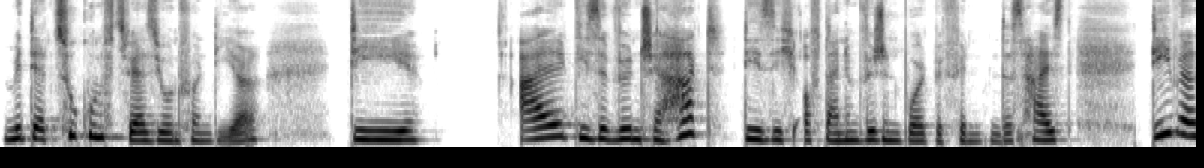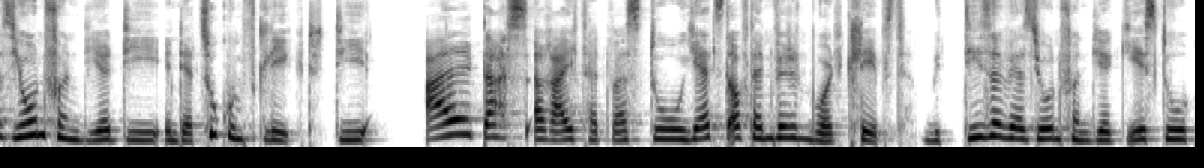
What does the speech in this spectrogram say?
mit der Zukunftsversion von dir, die all diese Wünsche hat, die sich auf deinem Vision Board befinden. Das heißt, die Version von dir, die in der Zukunft liegt, die all das erreicht hat, was du jetzt auf dein Vision Board klebst, mit dieser Version von dir gehst du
